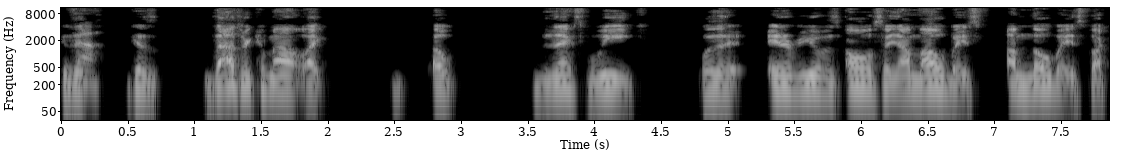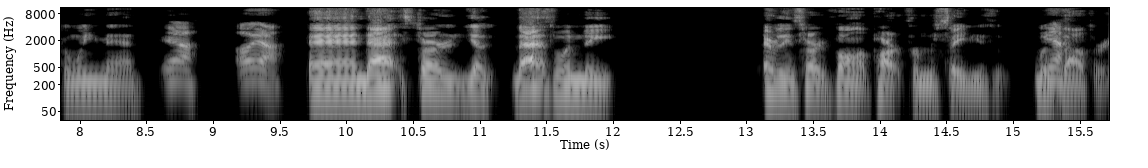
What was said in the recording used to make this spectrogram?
Cause Yeah. it, because Valtteri come out like, oh, the next week with an interview of his own saying, I'm nobody's, I'm nobody's fucking wingman. yeah, oh yeah, And that started, yeah, that's when the, everything started falling apart for Mercedes with Yeah. Valtteri.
